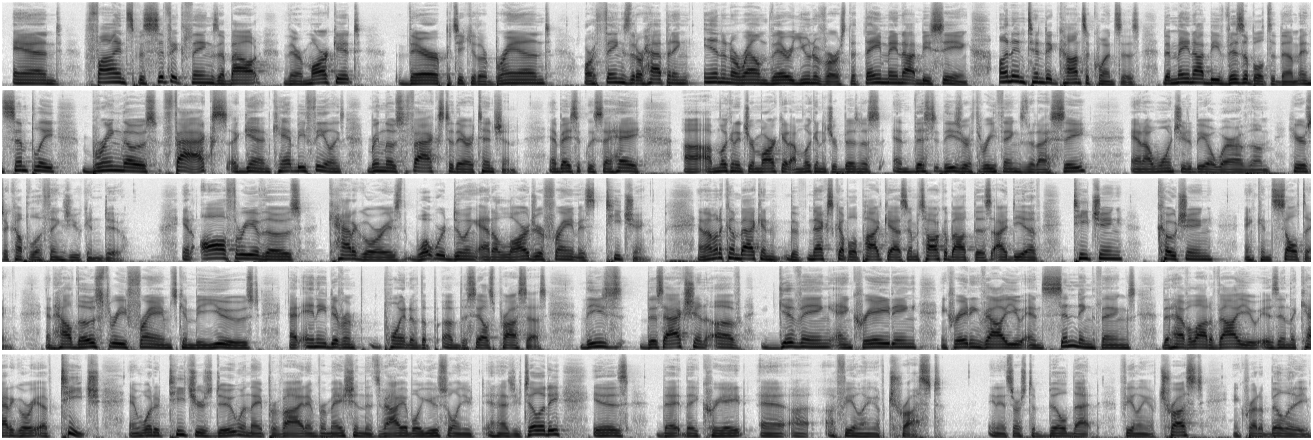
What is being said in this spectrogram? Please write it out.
and find specific things about their market, their particular brand, or things that are happening in and around their universe that they may not be seeing, unintended consequences that may not be visible to them, and simply bring those facts, again, can't be feelings, bring those facts to their attention and basically say, hey, uh, I'm looking at your market, I'm looking at your business, and this, these are three things that I see, and I want you to be aware of them. Here's a couple of things you can do. In all three of those categories, what we're doing at a larger frame is teaching. And I'm going to come back in the next couple of podcasts. I'm going to talk about this idea of teaching, coaching, and consulting and how those three frames can be used at any different point of the of the sales process. These this action of giving and creating and creating value and sending things that have a lot of value is in the category of teach. And what do teachers do when they provide information that's valuable, useful, and, and has utility is that they create a, a feeling of trust and it starts to build that feeling of trust and credibility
